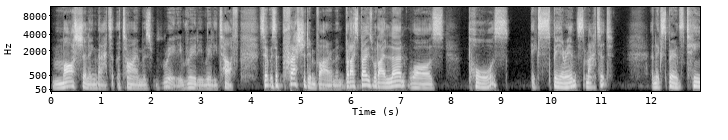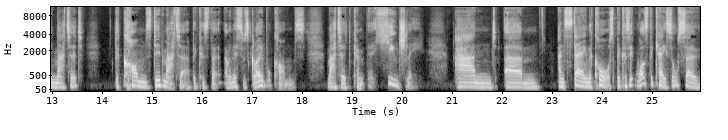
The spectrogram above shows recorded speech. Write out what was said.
marshalling that at the time was really, really, really tough. So it was a pressured environment. But I suppose what I learned was pause, experience mattered, an experienced team mattered. The comms did matter because the, I mean, this was global comms mattered hugely and, um, and staying the course because it was the case also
